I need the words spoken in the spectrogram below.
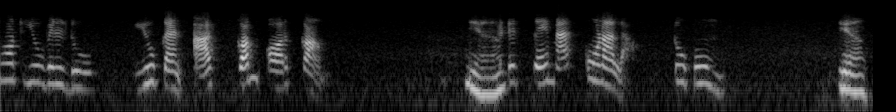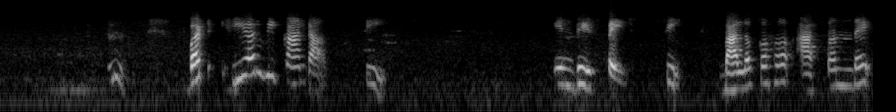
what you will do? You can ask come or come. Yeah. It is same as konala. To whom? Yeah. Hmm. but here we can't ask. See. In this page. See. Balakah asande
